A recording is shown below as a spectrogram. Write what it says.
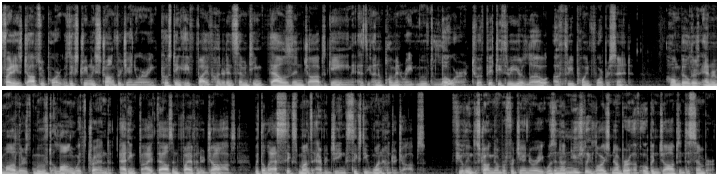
Friday's jobs report was extremely strong for January, posting a 517,000 jobs gain as the unemployment rate moved lower to a 53 year low of 3.4%. Home builders and remodelers moved along with trend, adding 5,500 jobs, with the last six months averaging 6,100 jobs. Fueling the strong number for January was an unusually large number of open jobs in December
